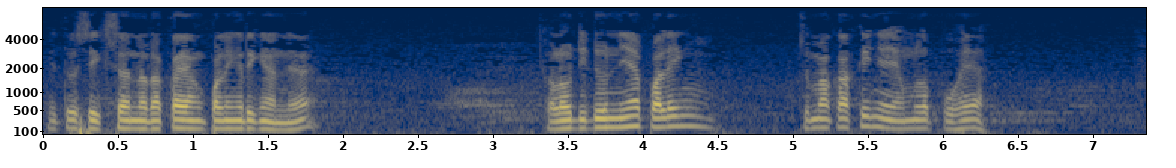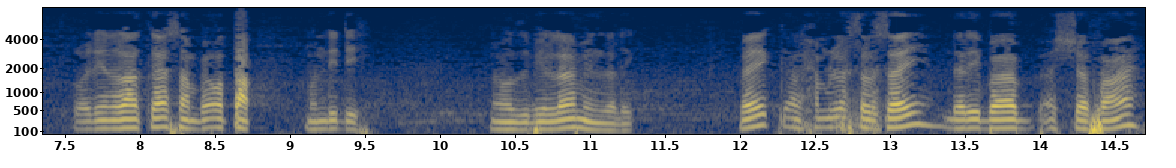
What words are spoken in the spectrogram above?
itu siksa neraka yang paling ringan ya. Kalau di dunia paling Cuma kakinya yang melepuh ya. Kalau di neraka sampai otak mendidih. Nauzubillah min dzalik. Baik, alhamdulillah selesai dari bab asy-syafa'ah.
